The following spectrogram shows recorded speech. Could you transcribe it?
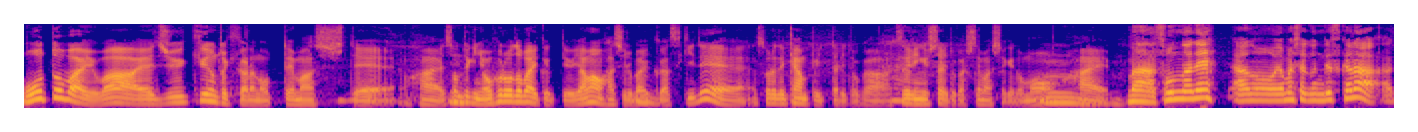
オートバイは、えー19の時から乗ってまして、はい。その時にオフロードバイクっていう山を走るバイクが好きで、それでキャンプ行ったりとか、ツーリングしたりとかしてましたけども、うん。はい。まあ、そんなね、あの、山下くんですから、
